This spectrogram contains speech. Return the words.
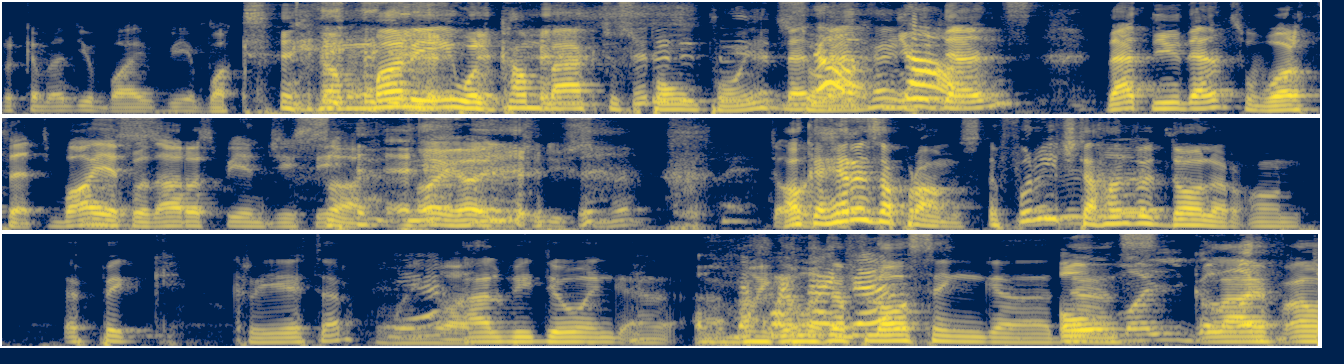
recommend you buy V Bucks. the money will come back to Spawn Point. so, that hey. new no. dance, that new dance, worth it. Buy yes. it with RSP and GC. okay, here is a promise. If we reach the hundred dollar on Epic Creator, Oh my god. I'll be doing uh, Oh uh, my The god. The flossing uh, Oh dance my god. live on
